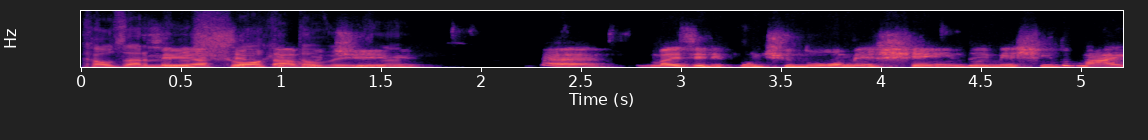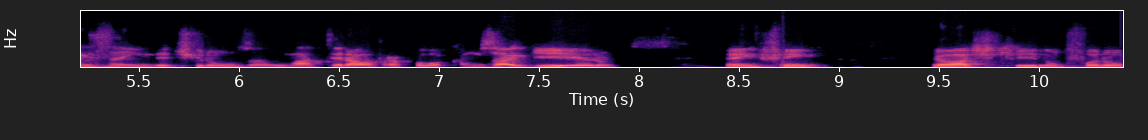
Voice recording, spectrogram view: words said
Causar menos choque, talvez. Né? É, mas ele continuou mexendo e mexendo mais ainda. Tirou um lateral para colocar um zagueiro. Enfim, eu acho que não foram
